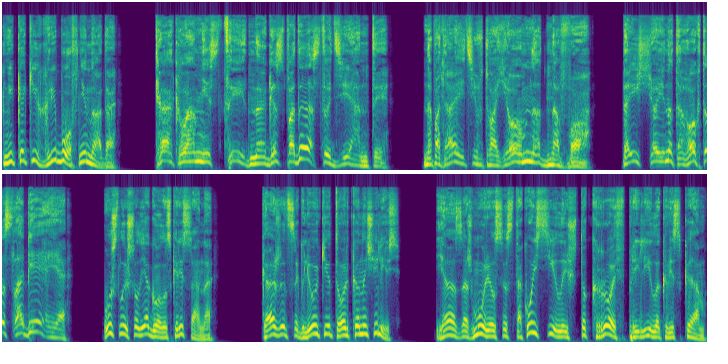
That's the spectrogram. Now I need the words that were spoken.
никаких грибов не надо!» «Как вам не стыдно, господа студенты? Нападаете вдвоем на одного, да еще и на того, кто слабее!» Услышал я голос Крисана. Кажется, глюки только начались. Я зажмурился с такой силой, что кровь прилила к вискам.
